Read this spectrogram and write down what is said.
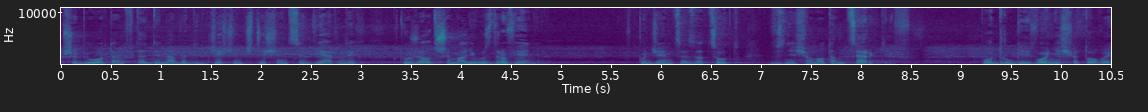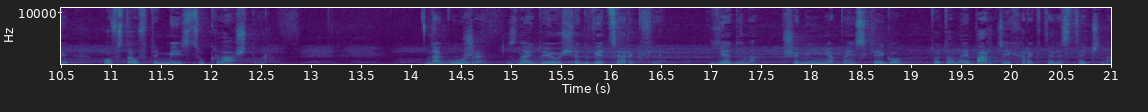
przybyło tam wtedy nawet 10 tysięcy wiernych, którzy otrzymali uzdrowienie. W podzięce za cud wzniesiono tam cerkiew. Po II wojnie światowej powstał w tym miejscu klasztor. Na górze znajdują się dwie cerkwie. Jedna, przemienienia pańskiego, to ta najbardziej charakterystyczna.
